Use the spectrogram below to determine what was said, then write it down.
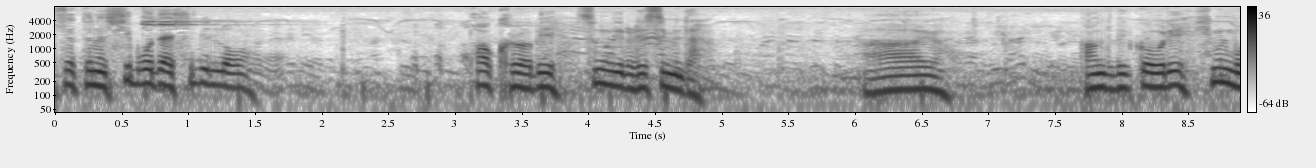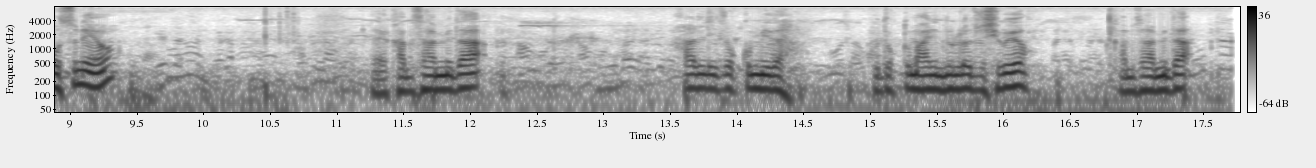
1세트는 15대 11로 파워클럽이 승리를 했습니다. 아유, 광주 빛거울이 힘을 못 쓰네요. 네, 감사합니다. 할리 족구입니다. 구독도 많이 눌러주시고요. 감사합니다.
